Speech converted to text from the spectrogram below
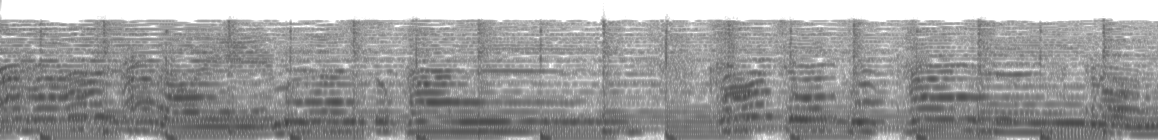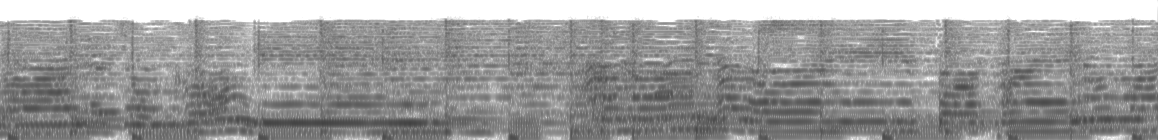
อาหารอร่อยเมืองสุพรรณขอเชิญทุกท่านร่วมมาและชมของดี อาหารอร่อยปลอดภัยรู้ไว้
